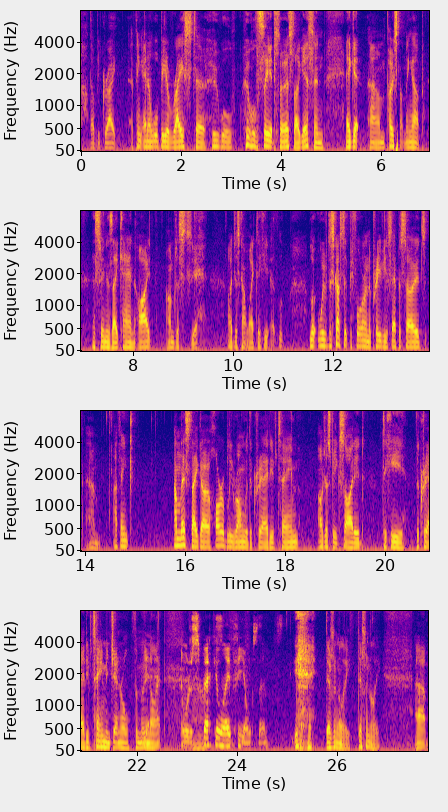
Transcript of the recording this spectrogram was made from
Oh, that'll be great. I think, and it will be a race to who will who will see it first, I guess, and and get um, post something up as soon as they can. I I'm just yeah, I just can't wait to hear. Look, we've discussed it before in the previous episodes. Um, I think unless they go horribly wrong with the creative team, I'll just be excited to hear the creative team in general for Moon Yeah. Knight. And we'll just speculate for yonks then. Yeah, definitely, definitely. Um,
